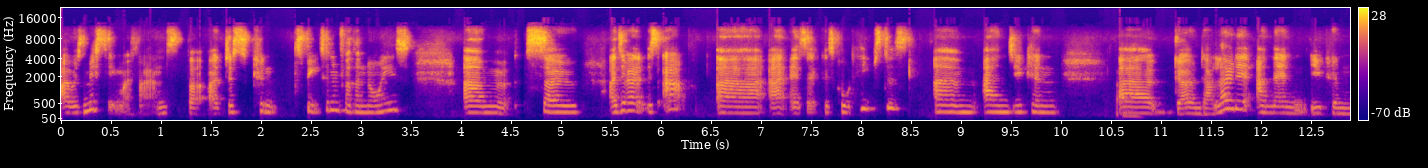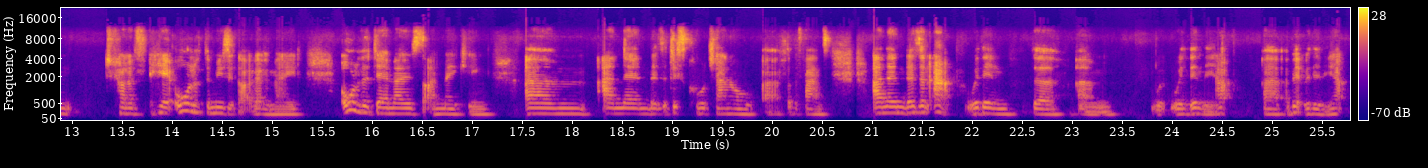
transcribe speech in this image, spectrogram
I was missing my fans, but I just couldn't speak to them for the noise. Um, so I developed this app. Uh, uh, it's, it's called Heapsters, um, and you can uh, go and download it, and then you can kind of hear all of the music that I've ever made, all of the demos that I'm making, um, and then there's a Discord channel uh, for the fans, and then there's an app within the um, w- within the app, uh, a bit within the app,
